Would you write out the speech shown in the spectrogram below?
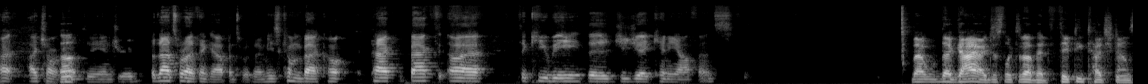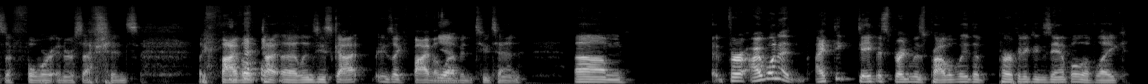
I, I chalk uh, up to the injury, but that's what I think happens with him. He's coming back home, back back uh, to QB, the GJ Kinney offense. That that guy I just looked it up had 50 touchdowns to four interceptions, like five. uh, Lindsey Scott, he's like 5'11", yeah. 210. Um, for I want to, I think Davis Brin was probably the perfect example of like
